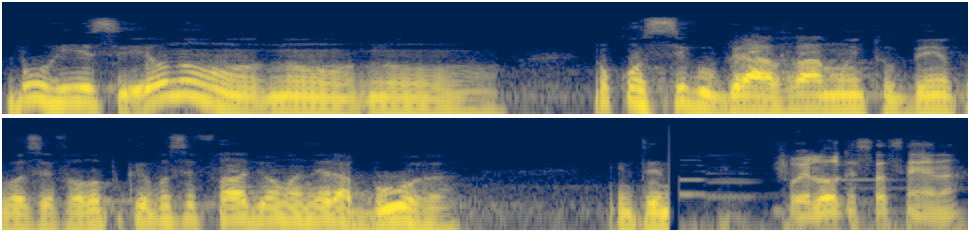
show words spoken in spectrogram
Burrice. Eu não, não, não, não consigo gravar muito bem o que você falou, porque você fala de uma maneira burra. Entendeu? Foi louca essa cena.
